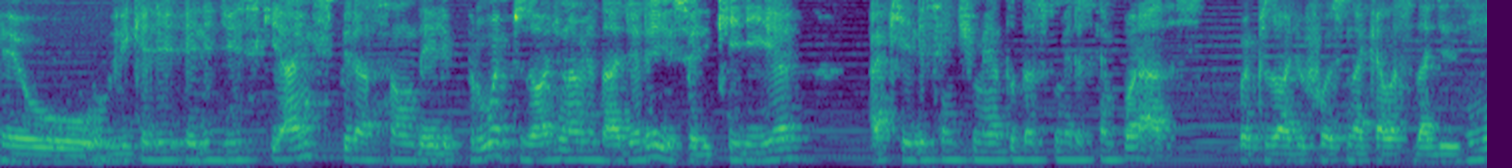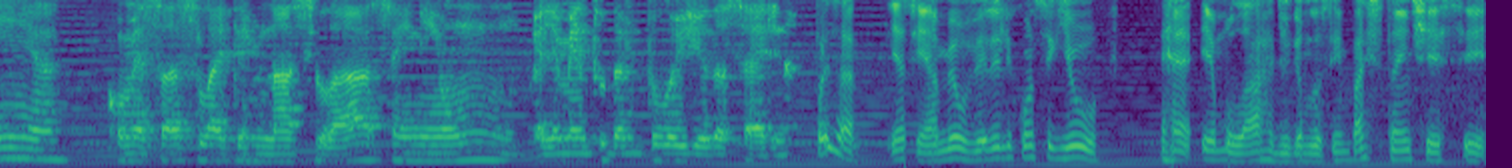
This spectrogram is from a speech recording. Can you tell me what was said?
eu vi que ele, ele disse que a inspiração dele pro episódio, na verdade, era isso. Ele queria aquele sentimento das primeiras temporadas. O episódio fosse naquela cidadezinha, começasse lá e terminasse lá sem nenhum elemento da mitologia da série, né? Pois é. E assim, a meu ver, ele conseguiu é, emular, digamos assim, bastante esse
